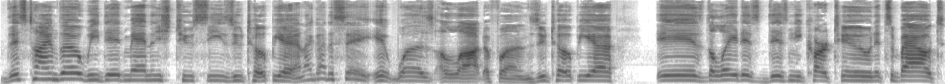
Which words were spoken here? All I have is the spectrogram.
This time, though, we did manage to see Zootopia, and I gotta say, it was a lot of fun. Zootopia is the latest Disney cartoon. It's about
